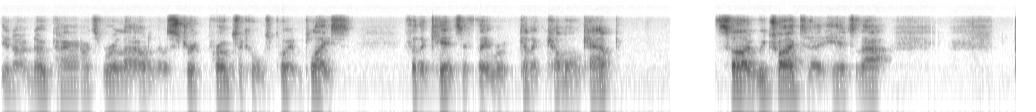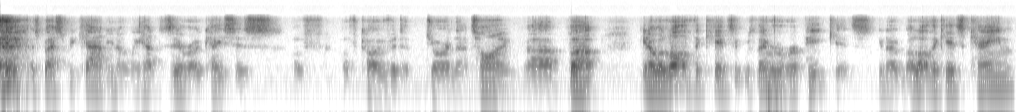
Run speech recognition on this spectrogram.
you know, no parents were allowed, and there were strict protocols put in place for the kids if they were going to come on camp. So we tried to adhere to that as best we can. You know, we had zero cases of of COVID during that time, uh, but you know, a lot of the kids, it was they were repeat kids. You know, a lot of the kids came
